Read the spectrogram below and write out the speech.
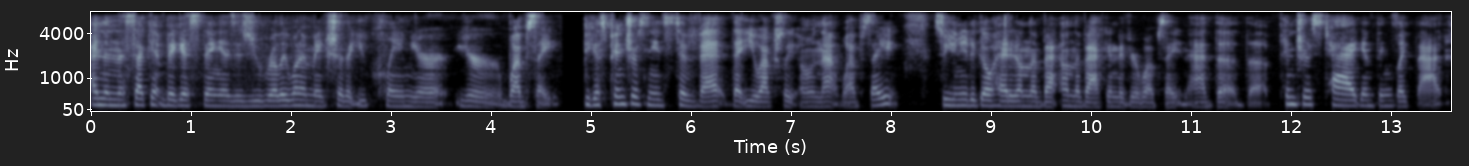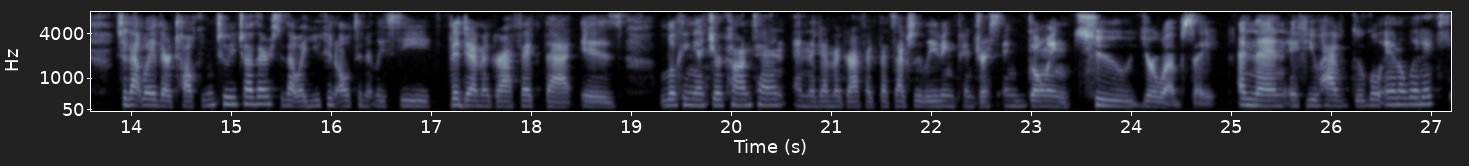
And then the second biggest thing is is you really want to make sure that you claim your your website because Pinterest needs to vet that you actually own that website. So you need to go ahead on the back on the back end of your website and add the the Pinterest tag and things like that. So that way they're talking to each other. So that way you can ultimately see the demographic that is looking at your content and the demographic that's actually leaving Pinterest and going to your website. And then if you have Google Analytics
